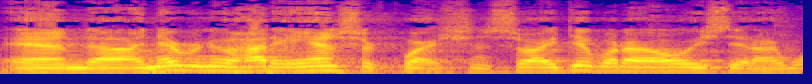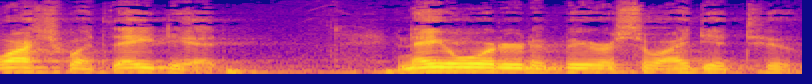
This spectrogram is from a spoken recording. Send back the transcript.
And uh, I never knew how to answer questions, so I did what I always did. I watched what they did. And they ordered a beer, so I did too.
